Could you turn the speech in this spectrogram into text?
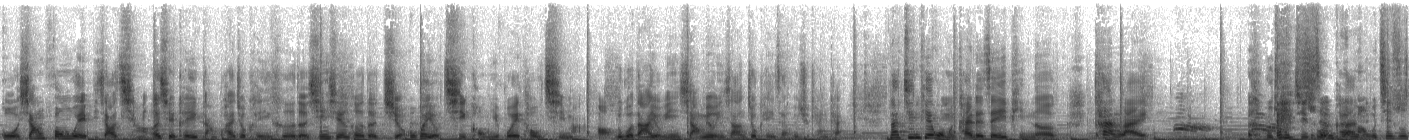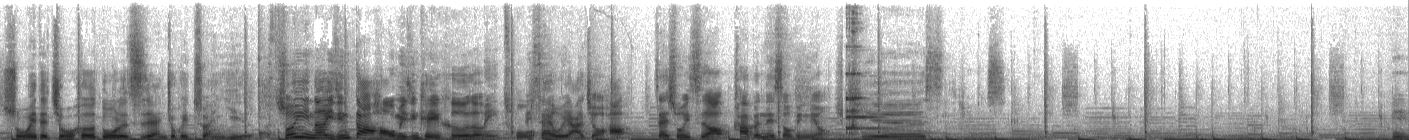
果香风味比较强，而且可以赶快就可以喝的新鲜喝的酒，不会有气孔，也不会透气嘛。好，如果大家有印象，没有印象就可以再回去看看。那今天我们开的这一瓶呢，看来 我这个技术很烂嘛，我技术所谓的酒喝多了，自然就会专业了嘛。所以呢，已经倒好，我们已经可以喝了。没错，塞尔维亚酒，好，再说一次哦，Cabernet Sauvignon，Cheers。嗯，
